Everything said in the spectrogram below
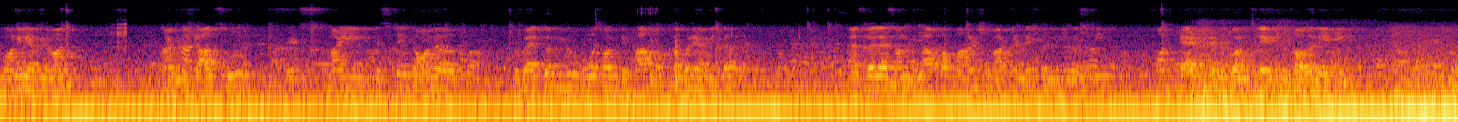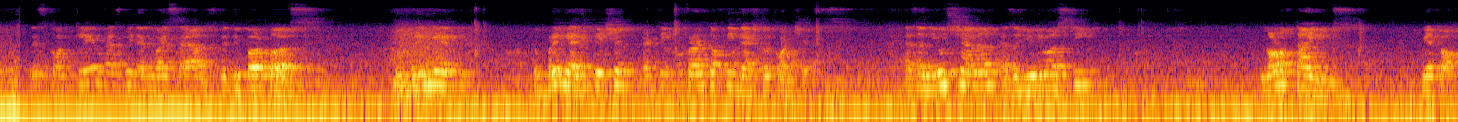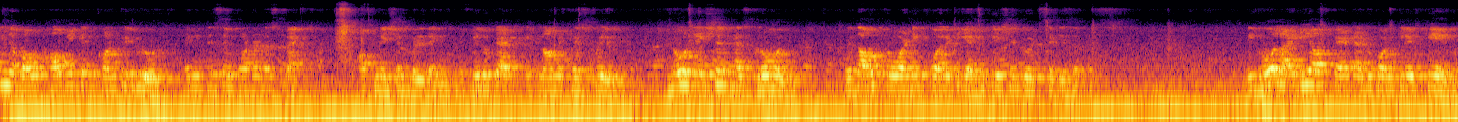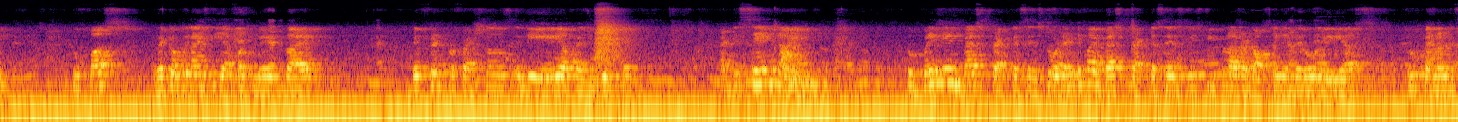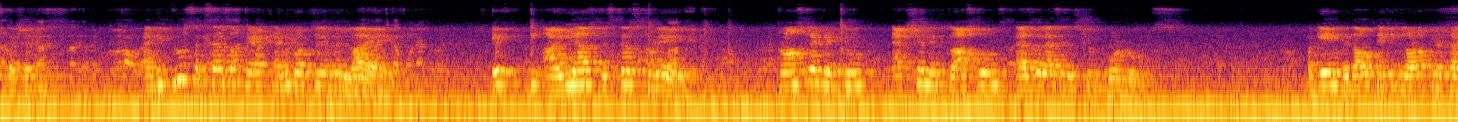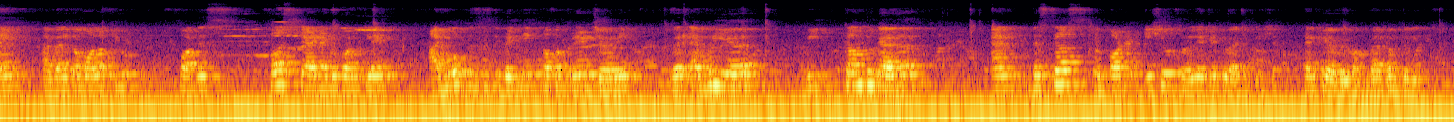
Good morning, everyone. I'm Vishal Sood. It's my distinct honor to welcome you both on behalf of Khabrain Abhi Tak as well as on behalf of Maharshi Markandeshwar University on KAT Edu Conclave 2018. This conclave has been envisaged with the purpose to bring in to bring education at the front of the national conscience. As a news channel, as a university, a lot of times we are talking about how we can contribute in this important aspect of nation building. If you look at economic history, no nation has grown without providing quality education to its citizens. The whole idea of KAT Edu Conclave came to first recognize the effort made by different professionals in the area of education. At the same time, to bring in best practices, to identify best practices which people are adopting in their own areas through panel discussions. And the true success of KAT Conclave will lie if the ideas discussed today translate into action in classrooms as well as in institute boardrooms. Again, without taking a lot of your time, I welcome all of you for this first KAT Edu Conclave. I hope this is the beginning of a great journey where every year we come together and discuss important issues related to education. Thank you everyone. Welcome to the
